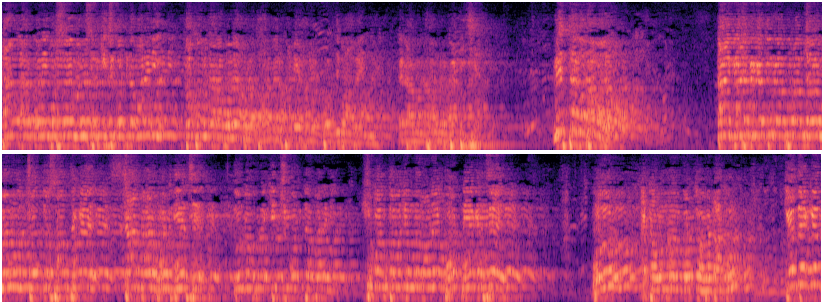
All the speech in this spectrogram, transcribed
বাংলার গরিব অসহায় মানুষের কিছু করতে পারেনি, তখন তারা বলে, আমরা ধর্মের পার্টি আমার ভোট দেওয়া হবে না। এটা আমার ধর্মের পার্টি ছিল। মিথ্যা কথা বলে। তাই বিজেপিকে দুর্গাপুর অঞ্চলের মানুষ চোদ্দ সাল থেকে চারবার ভোট দিয়েছে। দুর্গাপুরে কিচ্ছু করতে পারেনি। সুকান্ত মজুমদার অনেক ভোট নিয়ে গেছে। বলুন, একটা উন্নয়ন করতে হবে, ডাকুন। কেঁদে কেঁদে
